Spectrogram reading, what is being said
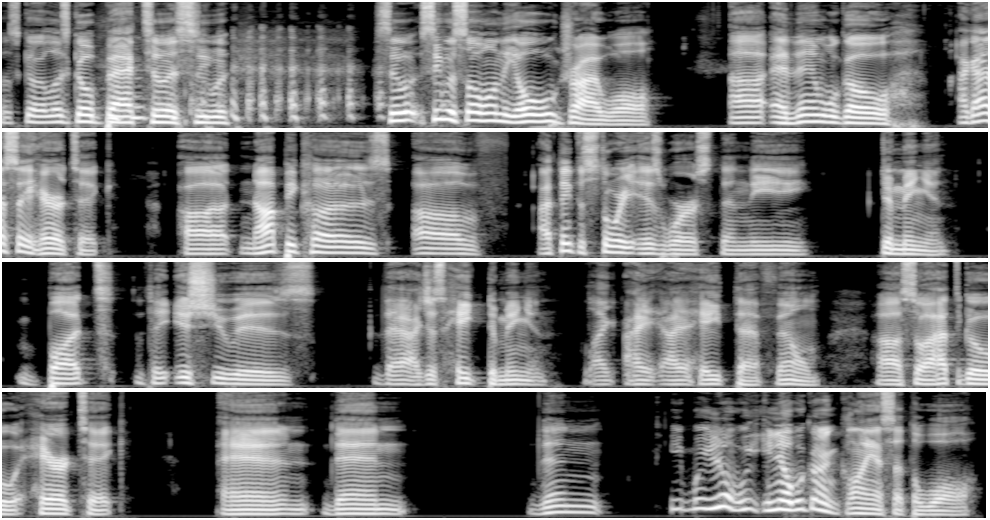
Let's go. Let's go back to it. See what, see, see what's on the old drywall. Uh, and then we'll go. I gotta say, Heretic. Uh, not because of I think the story is worse than the Dominion, but the issue is that I just hate Dominion. Like I, I hate that film. Uh, so I have to go Heretic, and then, then you know, we, you know, we're going to glance at the wall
